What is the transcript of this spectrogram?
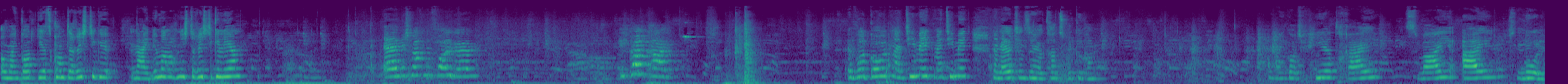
Oh mein Gott, jetzt kommt der richtige. Nein, immer noch nicht der richtige Leon. Ähm, ich mache eine Folge. Ich komm gerade. Er wurde geholt, mein Teammate, mein Teammate. Meine Eltern sind ja gerade zurückgekommen. Oh mein Gott, 4, 3, 2, 1, 0.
